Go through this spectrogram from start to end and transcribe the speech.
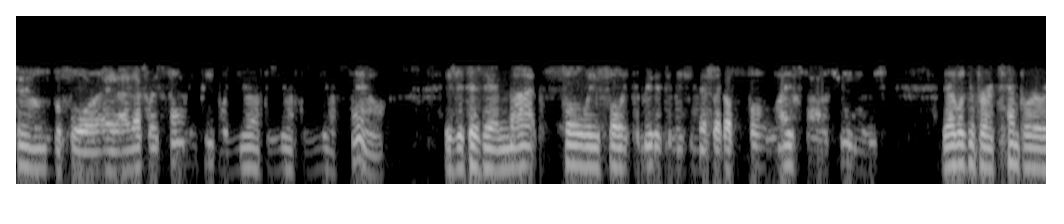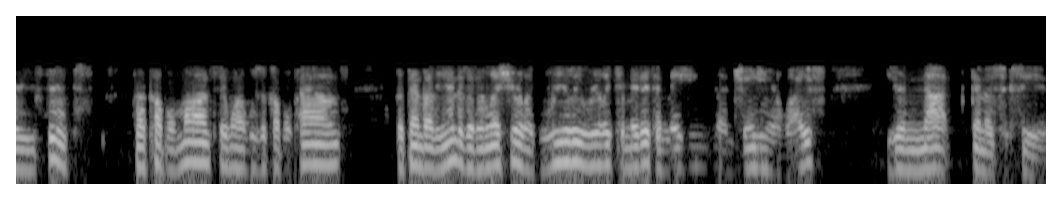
failed before, and that's why so many people year after year after year fail, is because they're not fully, fully committed to making this like a full lifestyle change. They're looking for a temporary fix for a couple months. They want to lose a couple pounds, but then by the end of it, unless you're like really, really committed to making and changing your life, you're not going to succeed.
